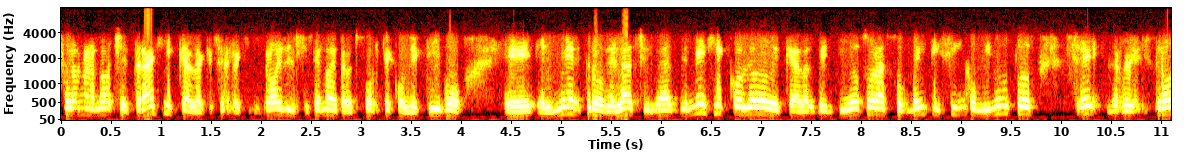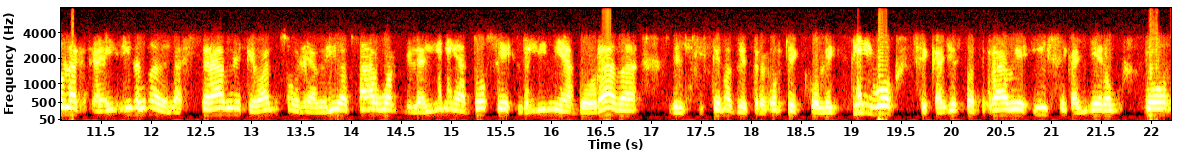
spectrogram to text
fue una noche trágica la que se registró en el sistema de transporte colectivo eh, el metro de la Ciudad de México, luego de que a las 22 horas con 25 minutos se registró la caída de una de las traves que van sobre Avenida Power de la línea 12, la línea dorada del sistema de transporte colectivo, se cayó esta trave y se cayeron dos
